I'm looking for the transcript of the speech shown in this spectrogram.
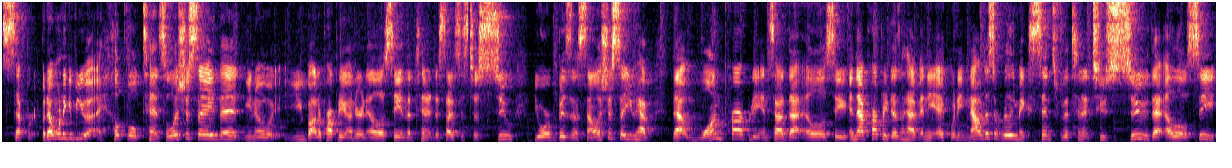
separate. But I want to give you a helpful tenant. So let's just say that, you know, you bought a property under an LLC and the tenant decides to sue your business. Now let's just say you have that one property inside that LLC and that property doesn't have any equity. Now it doesn't really make sense for the tenant to sue that LLC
